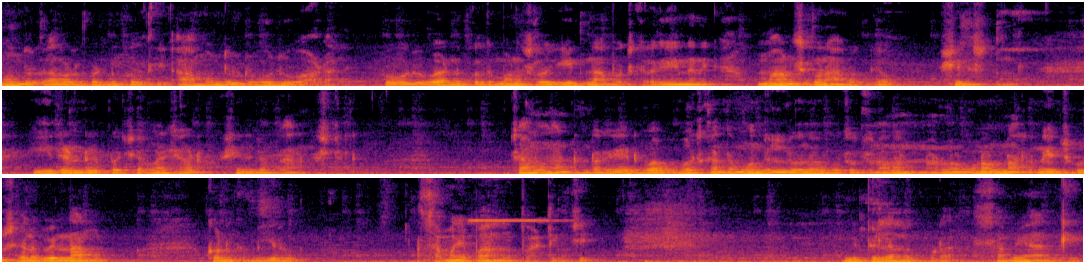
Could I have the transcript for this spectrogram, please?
మందులకు అలవాటు పడిన కొద్ది ఆ మందులు రోజు వాడాలి. రోజు వాడిన కొద్ది మనసులో ఈటి నా బతుకలగైందని మానసిక ఆరోగ్యం క్షీణిస్తుంది. ఈ రెండు ఇప్పుడు వచ్చే మనిషి ఆట క్షీణించడం ప్రారంభిస్తాడు. చాలామంది అంటుంటారు ఏంటి బాబు బతుకంతా మందులలోనే బతుకుతున్నాను అన్న కూడా ఉన్నారు. నేను చూశాను విన్నాను. కనుక మీరు సమయపాలన పాటించి మీ పిల్లలను కూడా సమయానికి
